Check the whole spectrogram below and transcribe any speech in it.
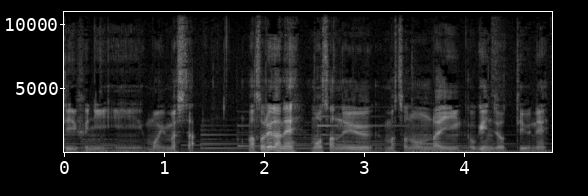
ていうふうに思いました。まあ、それがねモーさんの言う、まあ、そのオンラインご近所っていうね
